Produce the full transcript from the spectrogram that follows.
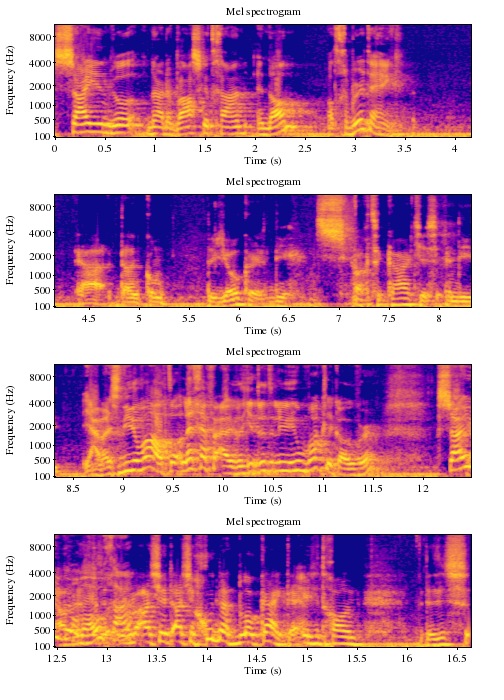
Zion wil naar de basket gaan. En dan? Wat gebeurt er, Henk? ja, dan komt de joker. Die pakt zijn kaartjes en die... Ja, maar dat is niet normaal. toch? Leg even uit, want je doet er nu heel makkelijk over. Zion wil omhoog gaan. als, je, als je goed naar het blok kijkt, hè, is het gewoon... Dit is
